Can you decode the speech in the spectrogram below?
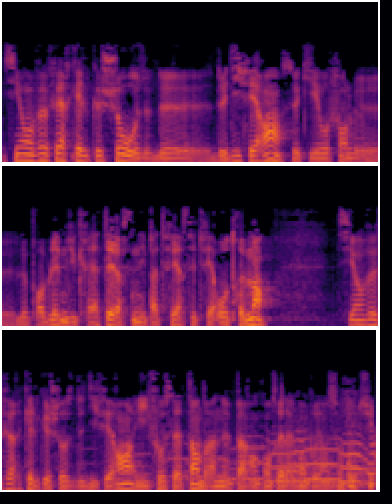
si on veut faire quelque chose de, différent, ce qui est au fond le, problème du créateur, ce n'est pas de faire, c'est de faire autrement. Si on veut faire quelque chose de différent, il faut s'attendre à ne pas rencontrer la compréhension tout de suite.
